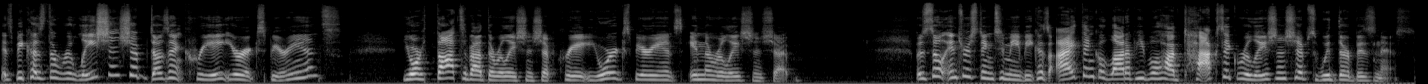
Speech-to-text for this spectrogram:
It's because the relationship doesn't create your experience. Your thoughts about the relationship create your experience in the relationship. But it's so interesting to me because I think a lot of people have toxic relationships with their business.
